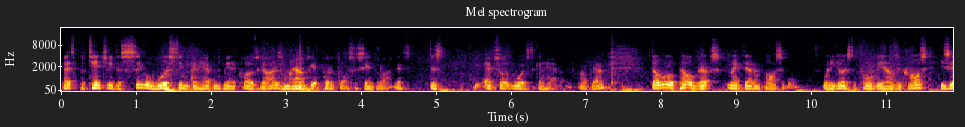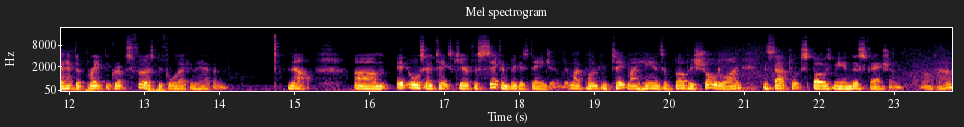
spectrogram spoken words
That's potentially the single worst thing that can happen to me in a closed guard is my arms get put across the center line. That's just the absolute worst that can happen. Okay, double lapel grips make that impossible. When he goes to pull the arms across, he's going to have to break the grips first before that can happen. Now, um, it also takes care of the second biggest danger that my opponent can take my hands above his shoulder line and start to expose me in this fashion. Okay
